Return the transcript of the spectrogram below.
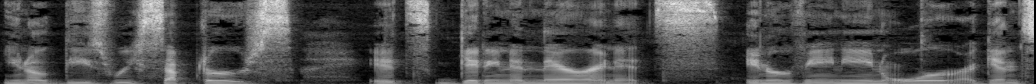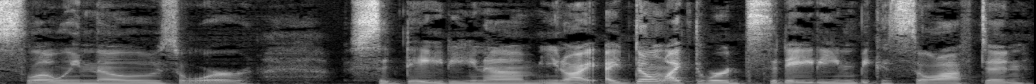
you know these receptors, it's getting in there and it's intervening or again slowing those or sedating them. You know, I, I don't like the word sedating because so often,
